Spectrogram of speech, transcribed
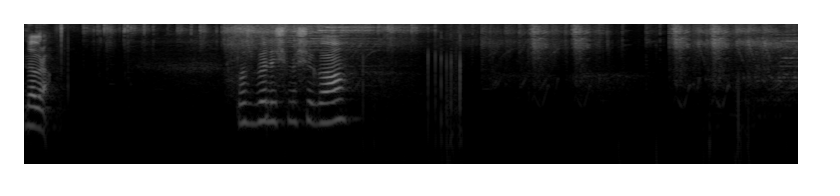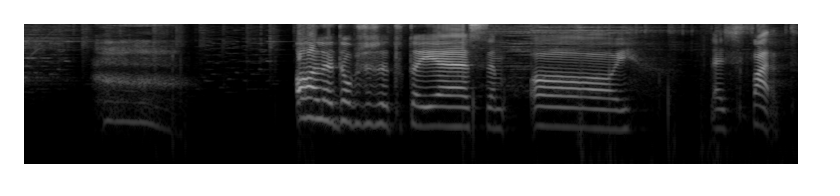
Dobra. Pozbyliśmy się go. Ale dobrze, że tutaj jestem. Oj. To jest fart.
